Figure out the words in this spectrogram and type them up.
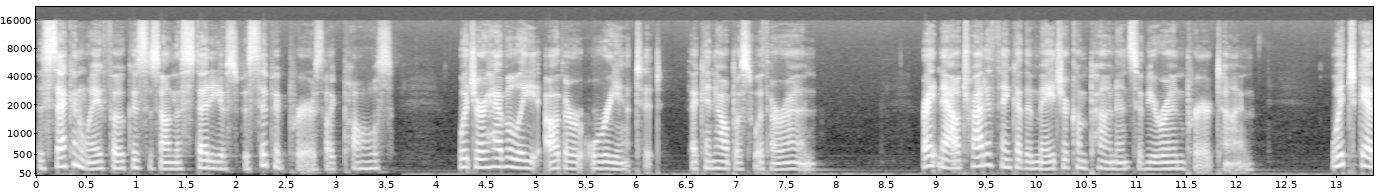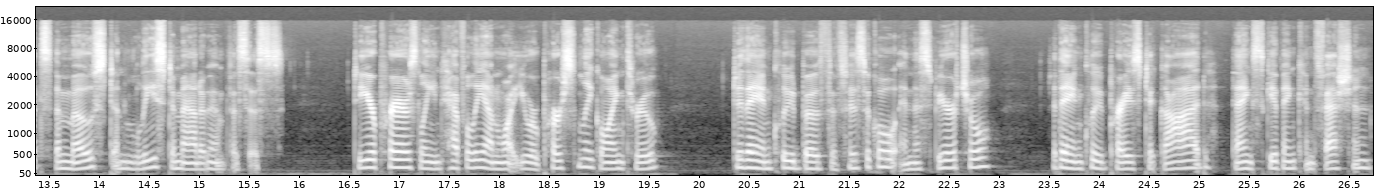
The second way focuses on the study of specific prayers like Paul's, which are heavily other oriented that can help us with our own. Right now, try to think of the major components of your own prayer time. Which gets the most and least amount of emphasis? Do your prayers lean heavily on what you are personally going through? Do they include both the physical and the spiritual? Do they include praise to God, thanksgiving, confession?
